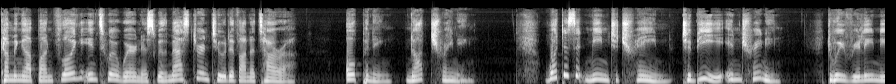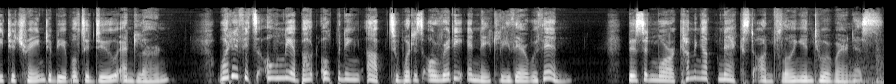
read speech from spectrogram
Coming up on Flowing into Awareness with Master Intuitive Anatara Opening, not training. What does it mean to train, to be in training? Do we really need to train to be able to do and learn? What if it's only about opening up to what is already innately there within? This and more coming up next on Flowing into Awareness.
